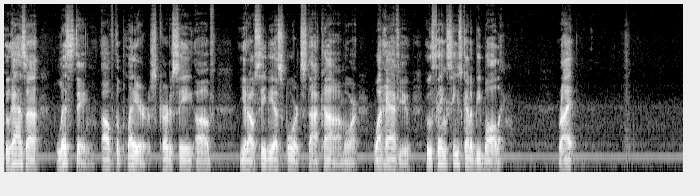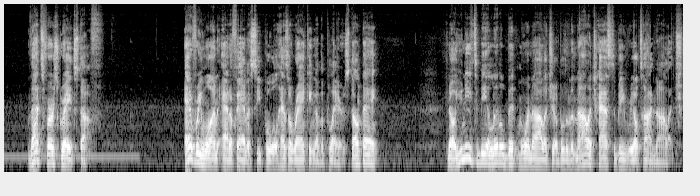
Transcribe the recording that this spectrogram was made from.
who has a listing of the players courtesy of, you know, CBSSports.com or what have you, who thinks he's going to be balling, right? That's first grade stuff everyone at a fantasy pool has a ranking of the players, don't they? No, you need to be a little bit more knowledgeable, and the knowledge has to be real time knowledge.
